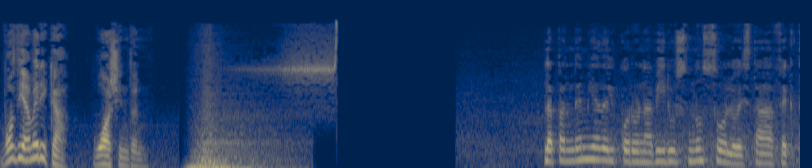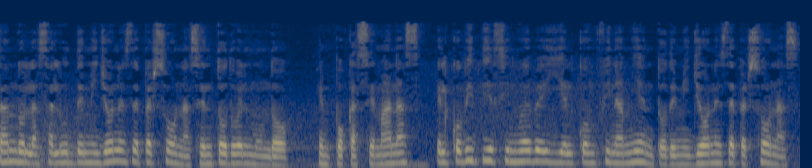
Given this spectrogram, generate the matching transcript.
Voz de América, Washington. La pandemia del coronavirus no solo está afectando la salud de millones de personas en todo el mundo. En pocas semanas, el COVID-19 y el confinamiento de millones de personas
